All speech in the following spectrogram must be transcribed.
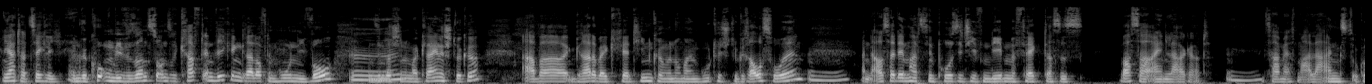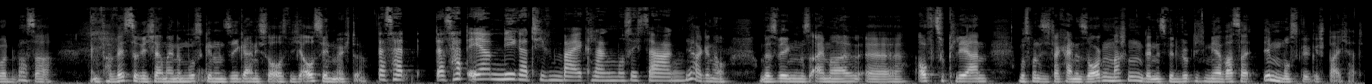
Ja, tatsächlich. Ja. Wenn wir gucken, wie wir sonst so unsere Kraft entwickeln, gerade auf einem hohen Niveau, mhm. dann sind das mhm. schon immer kleine Stücke. Aber gerade bei Kreatin können wir noch mal ein gutes Stück rausholen. Mhm. Und außerdem hat es den positiven Nebeneffekt, dass es Wasser einlagert. Mhm. Jetzt haben erstmal alle Angst, oh Gott, Wasser. Dann verwässere ich ja meine Muskeln und sehe gar nicht so aus, wie ich aussehen möchte. Das hat, das hat eher einen negativen Beiklang, muss ich sagen. Ja, genau. Und deswegen, um es einmal äh, aufzuklären, muss man sich da keine Sorgen machen, denn es wird wirklich mehr Wasser im Muskel gespeichert.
